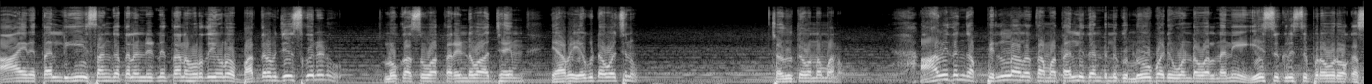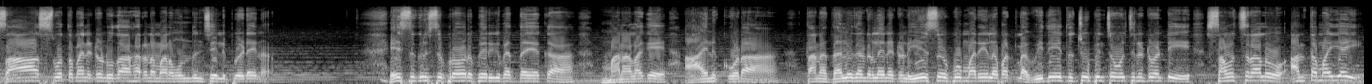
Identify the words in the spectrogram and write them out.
ఆయన తల్లి ఈ సంగతులన్నింటినీ తన హృదయంలో భద్రం చేసుకునేను. లోకసు వార్త రెండవ అధ్యాయం యాభై ఒకటో వచనం. చదువుతూ ఉన్నాం మనం. ఆ విధంగా పిల్లలు తమ తల్లిదండ్రులకు లోబడి ఉండవలనని యేసుక్రీస్తు ప్రవరు ఒక శాశ్వతమైనటువంటి ఉదాహరణ మన ముందుంచి వెళ్ళిపోయాడైనా. యేసుక్రీస్తు ప్రవరు పెరిగి పెద్ద అయ్యాక మనలాగే ఆయన కూడా తన తల్లిదండ్రులైనటువంటి యేసుపు మరియల పట్ల విధేయత చూపించవలసినటువంటి సంవత్సరాలు అంతమయ్యాయి.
